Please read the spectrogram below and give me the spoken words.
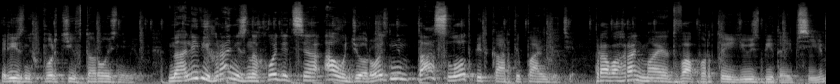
різних портів та рознімів. На лівій грані знаходяться аудіорознім та слот під карти пам'яті. Права грань має два порти USB Type-C,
